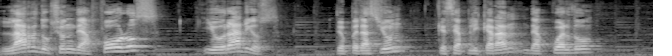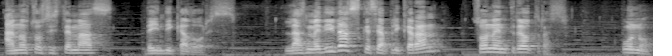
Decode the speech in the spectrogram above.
la reducción de aforos y horarios de operación que se aplicarán de acuerdo a nuestros sistemas de indicadores. Las medidas que se aplicarán son entre otras 1.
